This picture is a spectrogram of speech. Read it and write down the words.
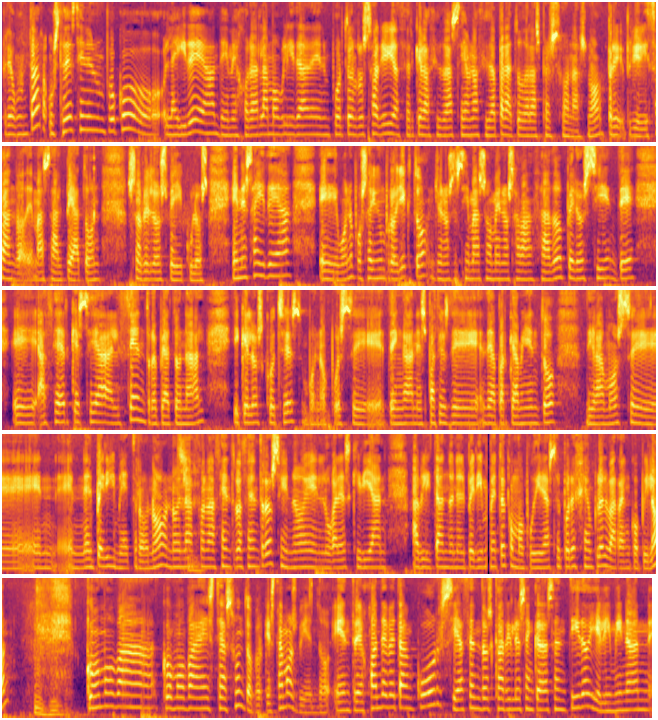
preguntar. Ustedes tienen un poco la idea de mejorar la movilidad en Puerto del Rosario y hacer que la ciudad sea una ciudad para todas las personas, ¿no? priorizando además al peatón sobre los vehículos. En esa idea, bueno, pues hay un proyecto, yo no sé si más o menos avanzado, pero sí de eh, hacer que sea el centro peatonal y que los coches, bueno, pues eh, tengan espacios de, aparcamiento, digamos, eh, en, el perímetro, ¿no? No en la zona centro-centro, sino en lugares que irían habilitando en el perímetro, como pudiera ser, por ejemplo, el Barranco Pilón. ¿Cómo va, ¿Cómo va este asunto? Porque estamos viendo, entre Juan de Betancourt, si hacen dos carriles en cada sentido y eliminan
